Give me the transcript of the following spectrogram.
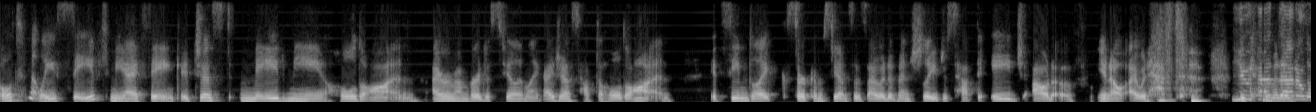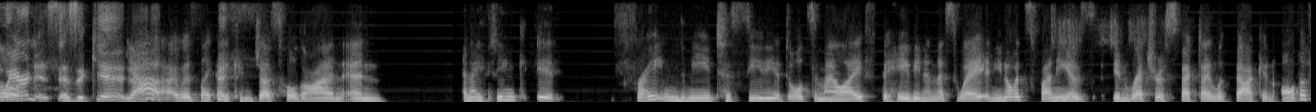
ultimately saved me, I think. It just made me hold on. I remember just feeling like I just have to hold on. It seemed like circumstances I would eventually just have to age out of. You know, I would have to. You had that awareness as a kid. Yeah? I was like, I can just hold on, and and I think it frightened me to see the adults in my life behaving in this way. And you know what's funny is in retrospect, I look back and all the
